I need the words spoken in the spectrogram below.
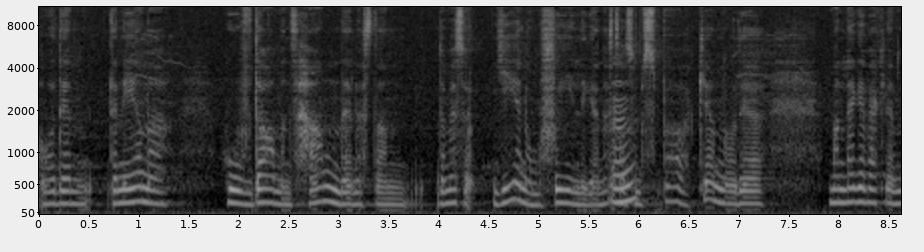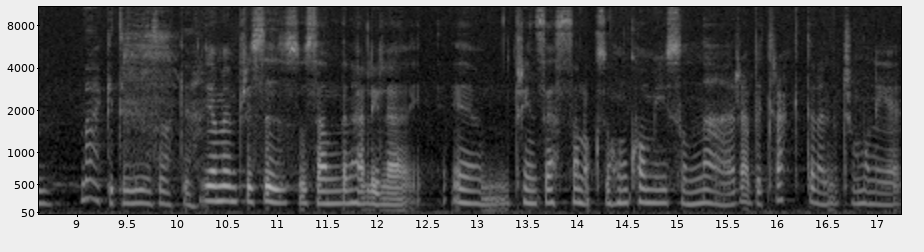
Ja. Och den, den ena hovdamens hand är nästan, de är så genomskinliga, nästan mm. som spöken. Och det, man lägger verkligen märke till nya saker. Ja men precis och sen den här lilla eh, prinsessan också, hon kommer ju så nära betraktaren eftersom hon är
